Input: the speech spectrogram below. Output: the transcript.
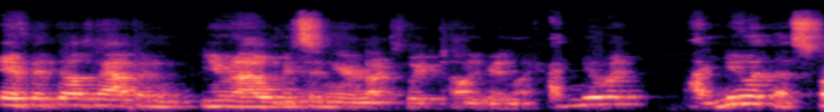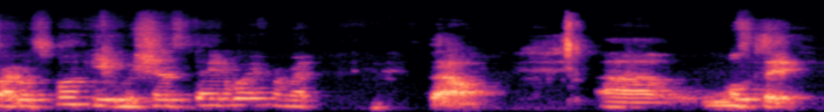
if it does happen, you and I will be sitting here next week telling you, being like, I knew it. I knew it. That spread was funky. We should have stayed away from it. So uh, we'll see.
